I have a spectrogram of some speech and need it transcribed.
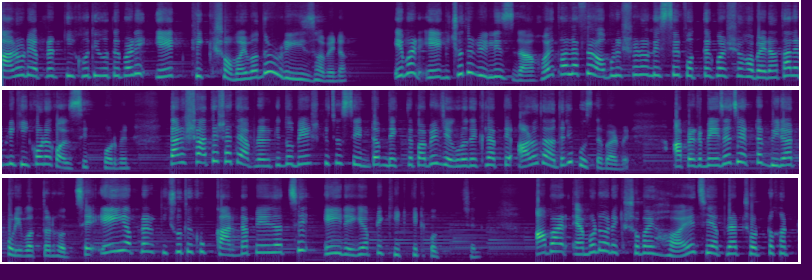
কারণে আপনার কি ক্ষতি হতে পারে? এগ ঠিক সময় মতো রিলিজ হবে না। এবার এগ যদি রিলিজ না হয়, তাহলে আপনার অবলেশনও নিশ্চয়ই প্রত্যেক মাসে হবে না। তাহলে আপনি কি করে কনসিভ করবেন? তার সাথে সাথে আপনার কিন্তু বেশ কিছু সিমটম দেখতে পাবেন, যেগুলো দেখলে আপনি আরও তাড়াতাড়ি বুঝতে পারবেন। আপনার মেজাজে একটা বিরাট পরিবর্তন হচ্ছে, এই আপনার কিছুতে খুব কান্না পেয়ে যাচ্ছে, এই রেগে আপনি খিটখিট করছেন। আবার এমনও অনেক সময় হয় যে আপনার ছোট্টখাট্ট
